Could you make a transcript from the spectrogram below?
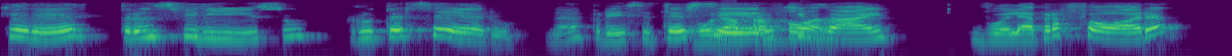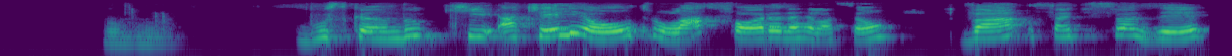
querer transferir isso para o terceiro, né? Para esse terceiro que vai. Vou olhar para fora, uhum. buscando que aquele outro lá fora da relação vá satisfazer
